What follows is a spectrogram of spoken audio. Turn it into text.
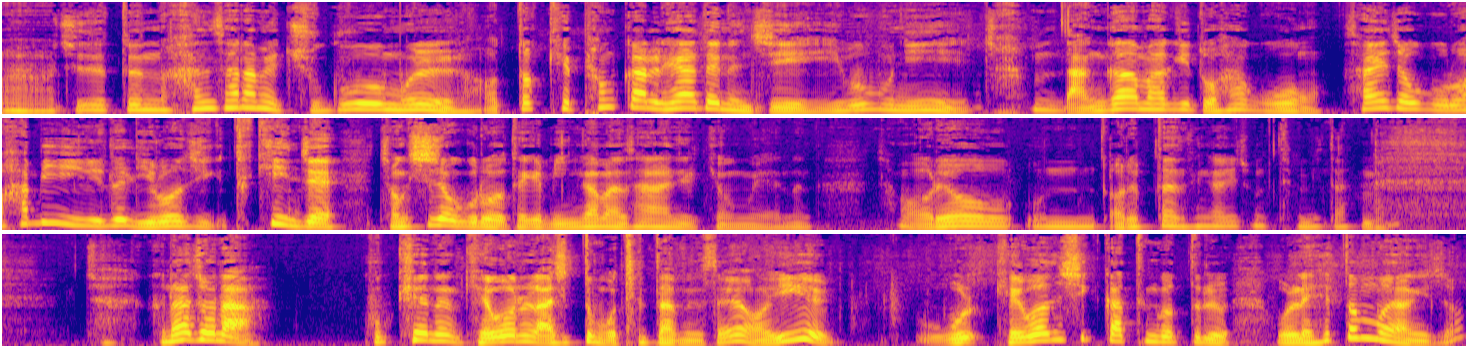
아, 어쨌든 한 사람의 죽음을 어떻게 평가를 해야 되는지 이 부분이 참 난감하기도 하고 사회적으로 합의를 이루어지 특히 이제 정치적으로 되게 민감한 사안일 경우에는 참 어려운 어렵다는 생각이 좀 듭니다. 네. 자, 그나저나 국회는 개원을 아직도 못했다면서요? 이게 개원식 같은 것들을 원래 했던 모양이죠?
